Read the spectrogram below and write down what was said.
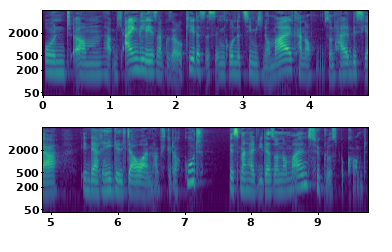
und ähm, habe mich eingelesen, habe gesagt, okay, das ist im Grunde ziemlich normal, kann auch so ein halbes Jahr in der Regel dauern. Habe ich gedacht, gut, bis man halt wieder so einen normalen Zyklus bekommt.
